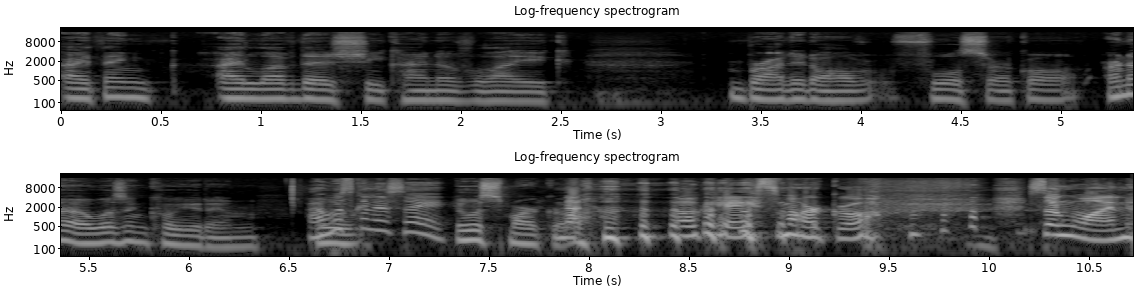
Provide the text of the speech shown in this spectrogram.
I think I love that she kind of like brought it all full circle. Or no, it wasn't Ko Yu-rim. I was going to say It was Smart Girl. okay, smart girl. Seung-wan.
